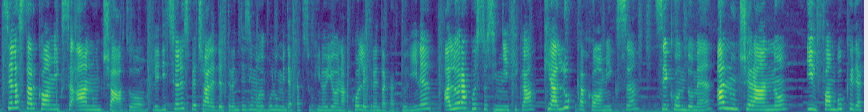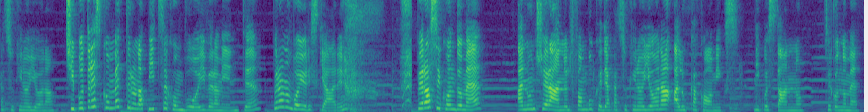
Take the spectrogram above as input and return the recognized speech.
Se la Star Comics ha annunciato l'edizione speciale del trentesimo volume di Akatsuki no Yona con le 30 cartoline, allora questo significa che a Lucca Comics, secondo me, annunceranno il fanbook di Akatsuki no Yona. Ci potrei scommettere una pizza con voi, veramente, però non voglio rischiare. però secondo me annunceranno il fanbook di Akatsuki no Yona a Lucca Comics di quest'anno, secondo me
